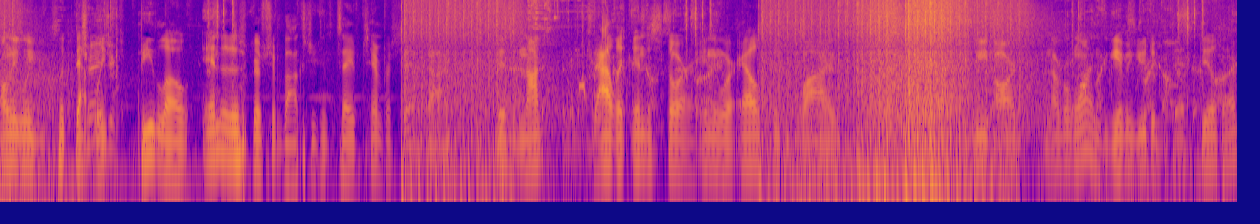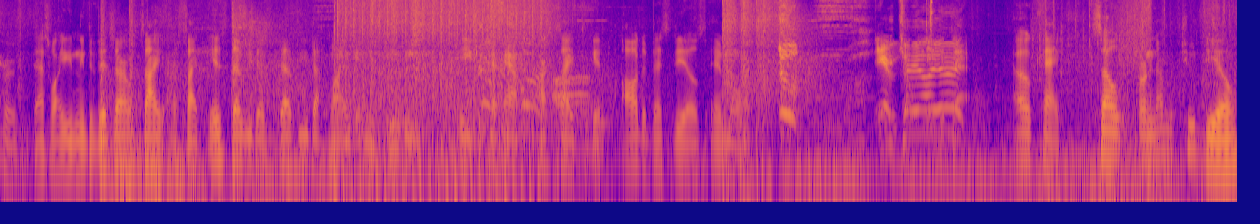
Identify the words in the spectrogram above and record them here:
Only when you click that link below in the description box, you can save 10%, guys. This is not valid in the store or anywhere else. This is why we are number one, giving you the best deals ever. That's why you need to visit our site. Our site is www.limegamingtv. And you can check out our site to get all the best deals and more. There we go. that. Okay, so for number two deal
